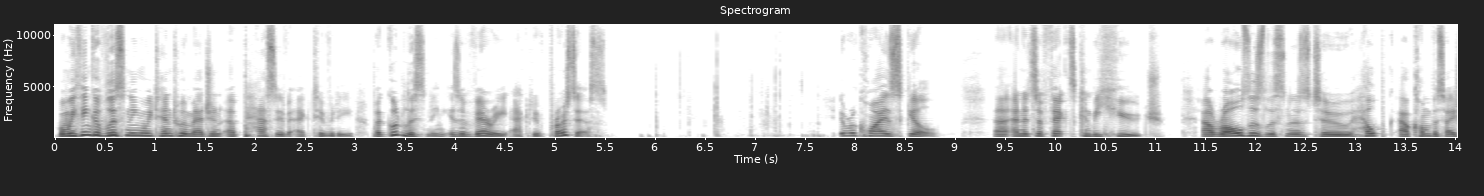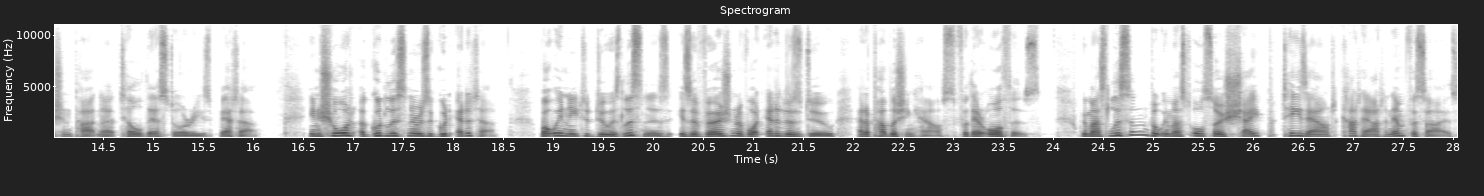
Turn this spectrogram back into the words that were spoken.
When we think of listening, we tend to imagine a passive activity, but good listening is a very active process. It requires skill, uh, and its effects can be huge. Our roles as listeners to help our conversation partner tell their stories better. In short, a good listener is a good editor. What we need to do as listeners is a version of what editors do at a publishing house for their authors. We must listen, but we must also shape, tease out, cut out, and emphasize,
